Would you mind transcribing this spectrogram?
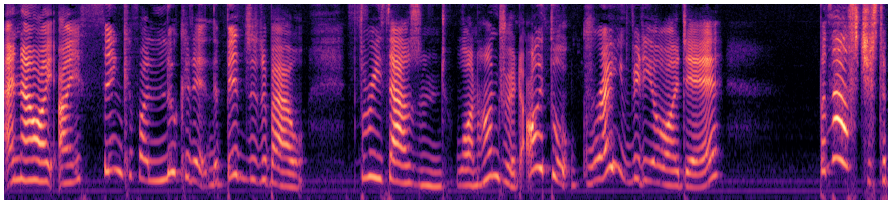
And now I, I think if I look at it, the bid's at about three thousand one hundred. I thought great video idea, but that's just a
